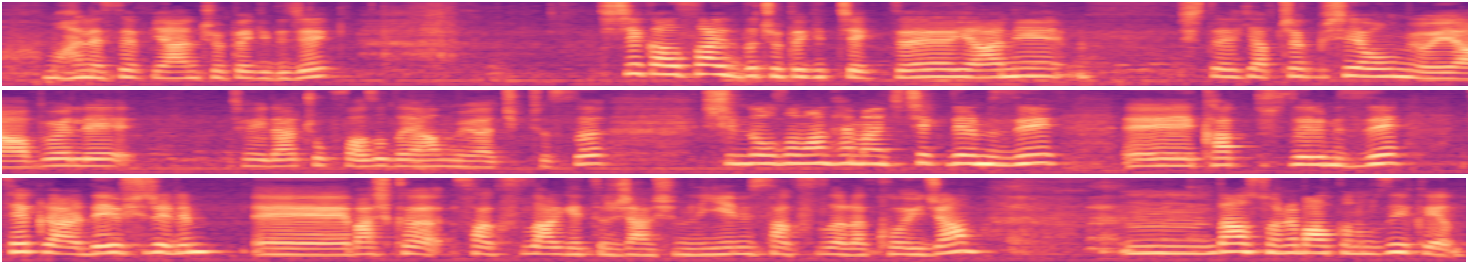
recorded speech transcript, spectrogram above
maalesef yani çöpe gidecek. Çiçek alsaydı da çöpe gidecekti. Yani işte yapacak bir şey olmuyor ya. Böyle şeyler çok fazla dayanmıyor açıkçası. Şimdi o zaman hemen çiçeklerimizi, e, kaktüslerimizi tekrar devşirelim. E, başka saksılar getireceğim şimdi. Yeni saksılara koyacağım. Hmm, daha sonra balkonumuzu yıkayalım.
